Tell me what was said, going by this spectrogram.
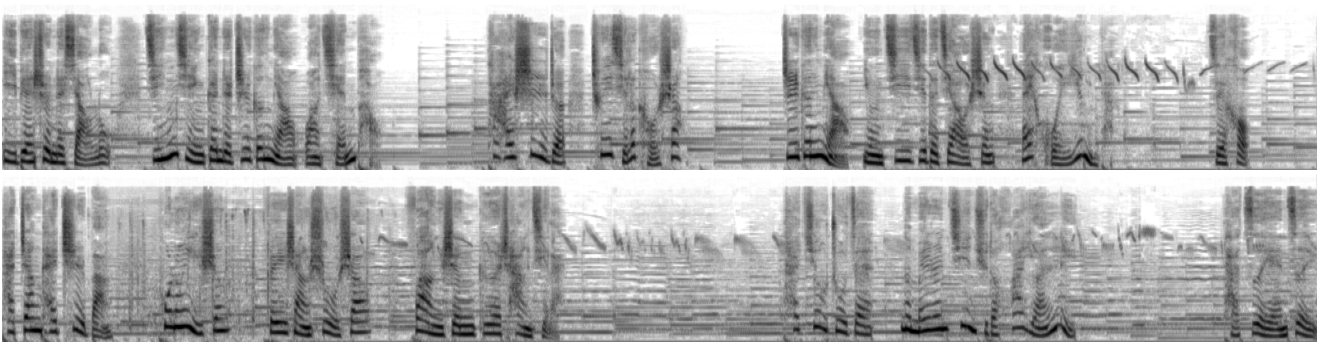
一边顺着小路紧紧跟着知更鸟往前跑。她还试着吹起了口哨。知更鸟用叽叽的叫声来回应她，最后，它张开翅膀，扑棱一声飞上树梢，放声歌唱起来。它就住在那没人进去的花园里。它自言自语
